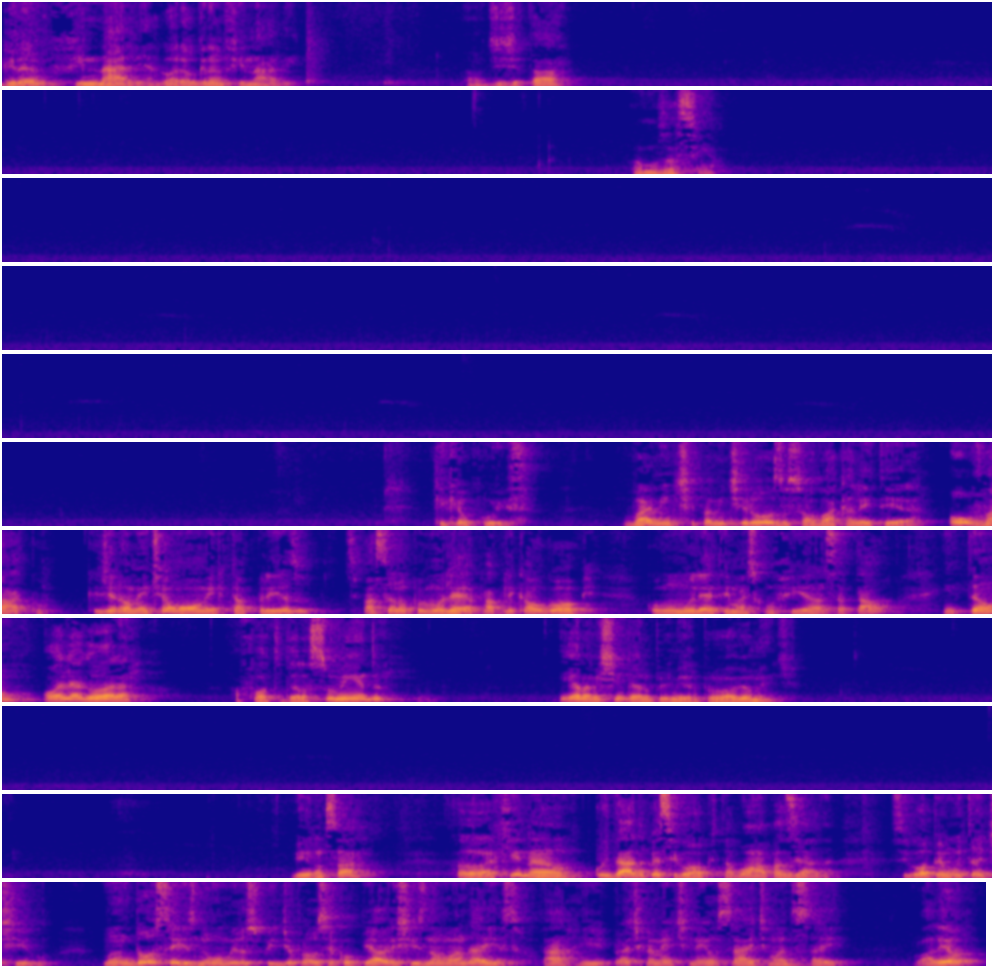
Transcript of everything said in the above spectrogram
Gran Finale. Agora é o Gran Finale. Vamos digitar. Vamos assim. Que, que eu pus? Vai mentir para mentiroso, sua vaca leiteira. Ou vácuo, que geralmente é um homem que está preso, se passando por mulher para aplicar o golpe. Como mulher tem mais confiança tal. Então, olha agora a foto dela sumindo e ela me xingando primeiro, provavelmente. Viram só? Oh, aqui não. Cuidado com esse golpe, tá bom, rapaziada? Esse golpe é muito antigo. Mandou seis números, pediu para você copiar, o LX não manda isso, tá? E praticamente nenhum site manda isso aí. Valeu?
